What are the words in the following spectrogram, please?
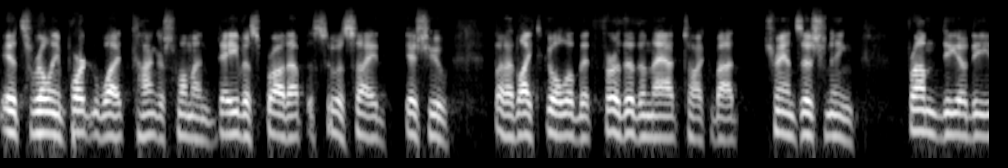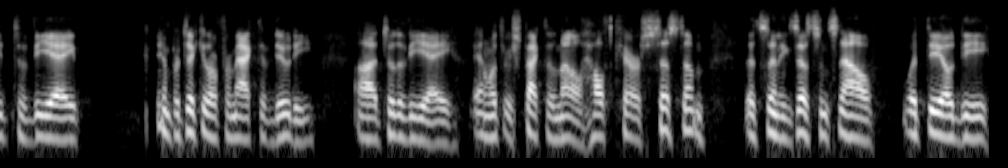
it's really important what Congresswoman Davis brought up, the suicide issue. But I'd like to go a little bit further than that, talk about transitioning from DOD to VA, in particular from active duty uh, to the VA, and with respect to the mental health care system that's in existence now with DOD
